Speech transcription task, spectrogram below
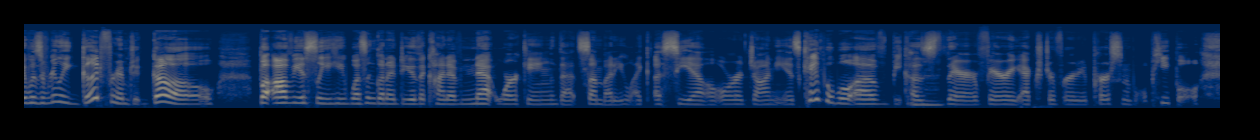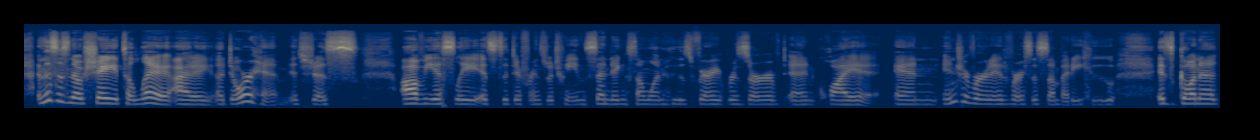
it was really good for him to go but obviously he wasn't going to do the kind of networking that somebody like a cl or a johnny is capable of because mm-hmm. they're very extroverted personable people and this is no shade to lay i adore him it's just obviously it's the difference between sending someone who's very reserved and quiet and introverted versus somebody who is gonna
